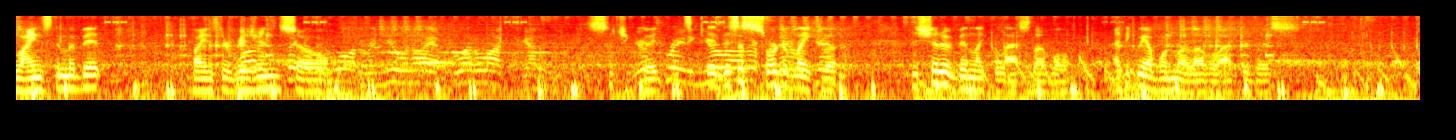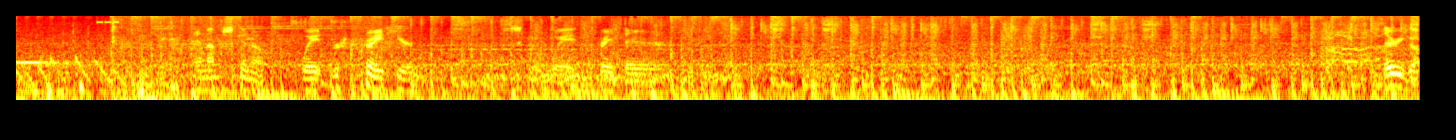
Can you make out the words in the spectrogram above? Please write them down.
blinds them a bit, blinds their vision. So Water, and you and I have bled a lot together. such a good. it- this is sort of like the. This should have been like the last level. I think we have one more level after this. And I'm just gonna wait right here. Right there. There you go.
